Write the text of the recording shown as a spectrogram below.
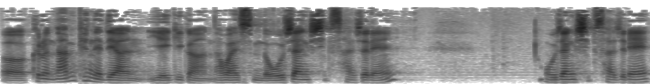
어, 그런 남편에 대한 얘기가 나와 있습니다. 5장 14절에 5장 14절에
